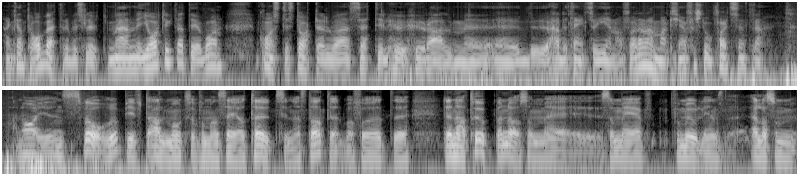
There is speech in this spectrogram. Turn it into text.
Han kan ta bättre beslut. Men jag tyckte att det var en konstig startelva sett till hur, hur Alm eh, hade tänkt sig att genomföra den här matchen. Jag förstod faktiskt inte det. Han har ju en svår uppgift Alm också får man säga att ta ut sina startelvor för att eh, den här truppen då som, eh, som är förmodligen, eller som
